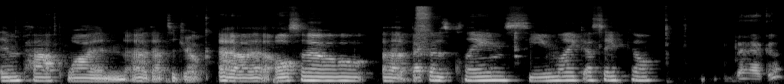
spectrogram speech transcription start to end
empath one. Uh, that's a joke. Uh, also, uh, Becca's claims seem like a safe kill. Becca?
